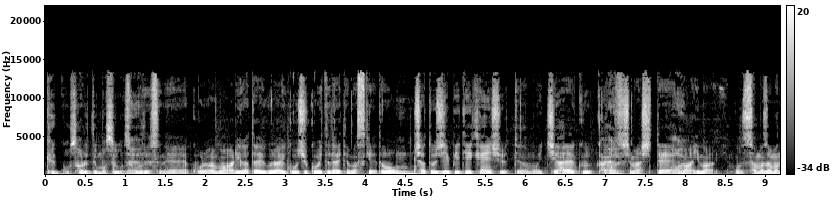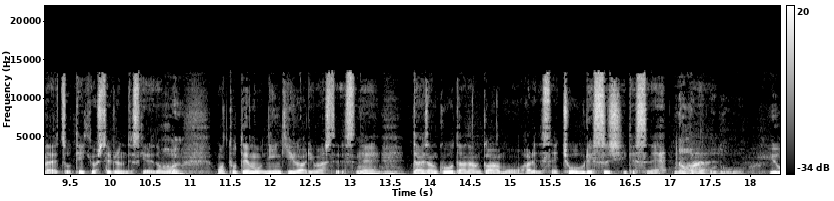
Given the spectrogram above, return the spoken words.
結構されてますよね。そうですね。これはもうありがたいぐらいご受講いただいてますけど、うん、チャット GPT 研修っていうのもいち早く開発しまして、まあ今、さまざまなやつを提供してるんですけれども、まあ、とても人気がありましてですね、うんうん、第3クォーターなんかはもうあれですね、超売れ筋ですね。なるほど。はい。要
